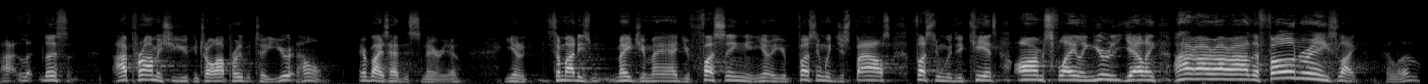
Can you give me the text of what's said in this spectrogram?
I, l- listen, I promise you, you control. I'll prove it to you. You're at home. Everybody's had this scenario. You know, somebody's made you mad. You're fussing, and you know you're fussing with your spouse, fussing with your kids, arms flailing. You're yelling. Ah, ah, ah. The phone rings. Like, hello.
